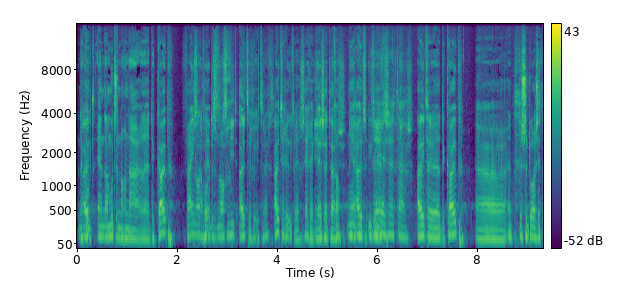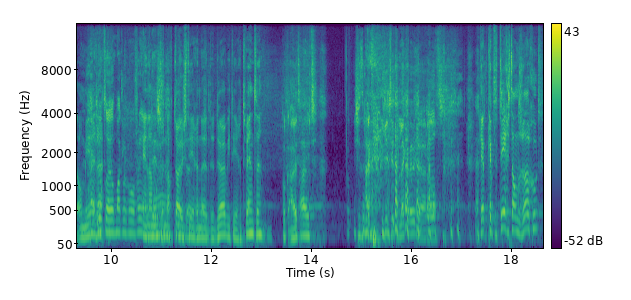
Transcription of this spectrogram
En dan, komt, en dan moeten we nog naar de Kuip. Feyenoord Dus, hebben ze nog. niet uit tegen Utrecht. Uit tegen Utrecht, zeg ik. Jij zei thuis. Van- Nee, uit Nee, Utrecht. jij zei thuis. Uit eh, de Kuip. Eh, tussendoor zit Hij Almere. lult er heel makkelijk overheen. En dan moeten ze nog thuis tegen eh, de derby tegen Twente. Ook uit. Uit. Je zit er lekker, je zit er lekker in de Ralf. Ik heb, ik heb de tegenstanders wel goed.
